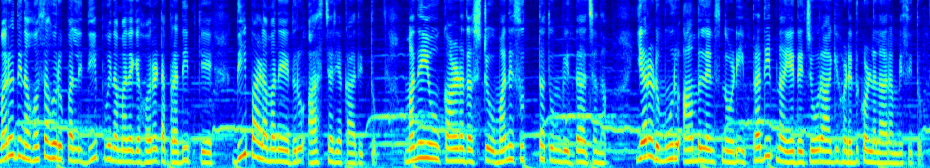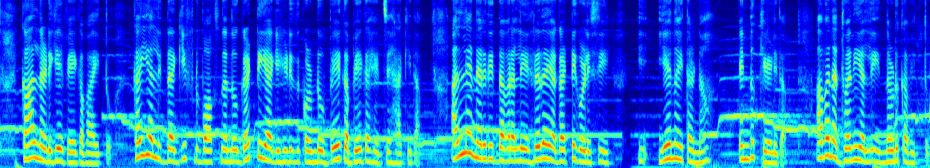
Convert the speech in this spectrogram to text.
ಮರುದಿನ ಹೊಸ ಹುರುಪಲ್ಲಿ ದೀಪುವಿನ ಮನೆಗೆ ಹೊರಟ ಪ್ರದೀಪ್ಗೆ ದೀಪಾಳ ಮನೆ ಎದುರು ಆಶ್ಚರ್ಯ ಕಾದಿತ್ತು. ಮನೆಯೂ ಕಾಣದಷ್ಟು ಮನೆ ಸುತ್ತ ತುಂಬಿದ್ದ ಜನ. ಎರಡು ಮೂರು ಆಂಬ್ಯುಲೆನ್ಸ್ ನೋಡಿ ಪ್ರದೀಪ್ನ ಎದೆ ಜೋರಾಗಿ ಹೊಡೆದುಕೊಳ್ಳಲಾರಂಭಿಸಿತು. ಕಾಲ್ನಡಿಗೆ ವೇಗವಾಯಿತು. ಕೈಯಲ್ಲಿದ್ದ ಗಿಫ್ಟ್ ಬಾಕ್ಸ್ನನ್ನು ಗಟ್ಟಿಯಾಗಿ ಹಿಡಿದುಕೊಂಡು ಬೇಗ ಬೇಗ ಹೆಜ್ಜೆ ಹಾಕಿದ. ಅಲ್ಲೇ ನೆರೆದಿದ್ದವರಲ್ಲಿ ಹೃದಯ ಗಟ್ಟಿಗೊಳಿಸಿ "ಇ- ಏನಾಯ್ತಣ್ಣ? ಎಂದು ಕೇಳಿದ. ಅವನ ಧ್ವನಿಯಲ್ಲಿ ನಡುಕವಿತ್ತು.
